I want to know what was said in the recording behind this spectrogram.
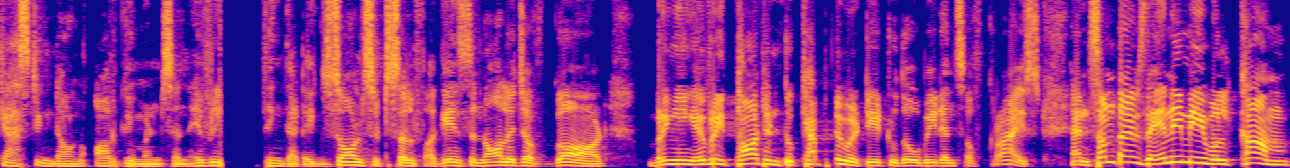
Casting down arguments and every thing that exalts itself against the knowledge of God, bringing every thought into captivity to the obedience of Christ. And sometimes the enemy will come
